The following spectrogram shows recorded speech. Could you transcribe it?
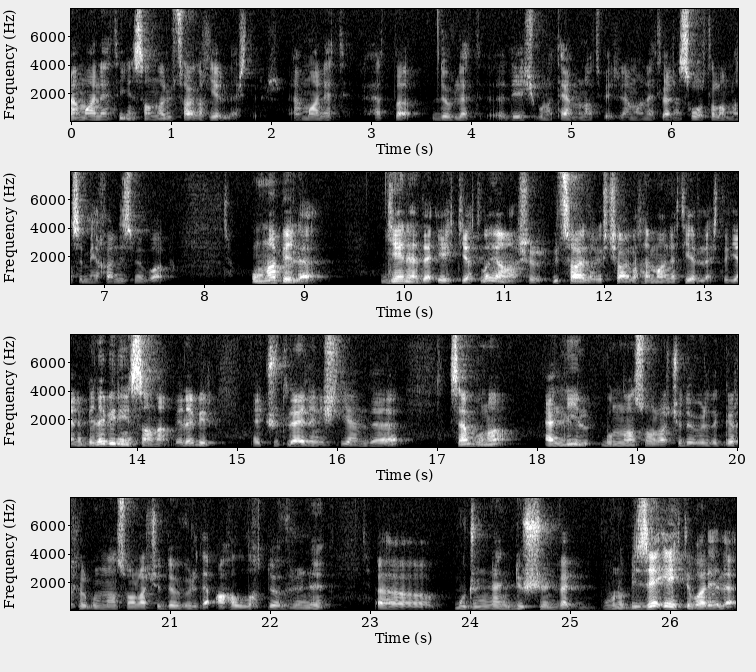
əmanəti insanlar 3 aylıq yerləşdirir. Əmanət hətta dövlət deyək ki, buna təminat verir. Əmanətlərin sığortalanması mexanizmi var. Ona belə yenə də ehtiyatla yanaşır. 3 aylıq, 2 aylıq əmanət yerləşdir. Yəni belə bir insana, belə bir e, kütlə ilə işləyəndə sən buna 50 il bundan sonrakı dövrdə, 40 il bundan sonrakı dövrdə ahıllıq dövrünü bu gündən düşün və bunu bizə etibar elə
